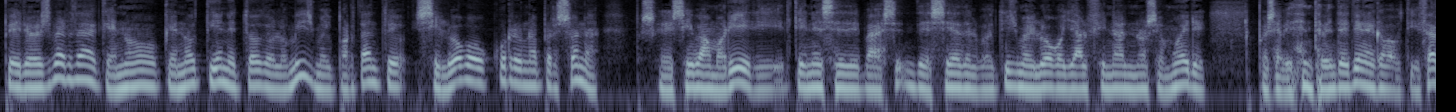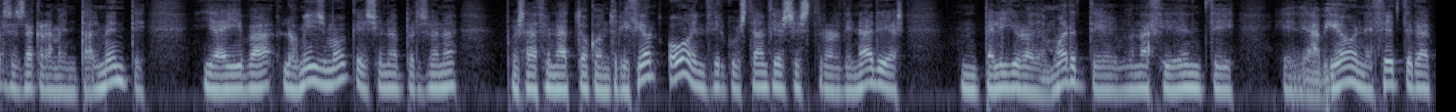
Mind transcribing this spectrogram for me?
pero es verdad que no, que no tiene todo lo mismo y por tanto, si luego ocurre una persona pues que se iba a morir y tiene ese deseo del bautismo y luego ya al final no se muere, pues evidentemente tiene que bautizarse sacramentalmente. Y ahí va lo mismo que si una persona pues hace un acto de contrición o en circunstancias extraordinarias, un peligro de muerte, un accidente eh, de avión, etcétera,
